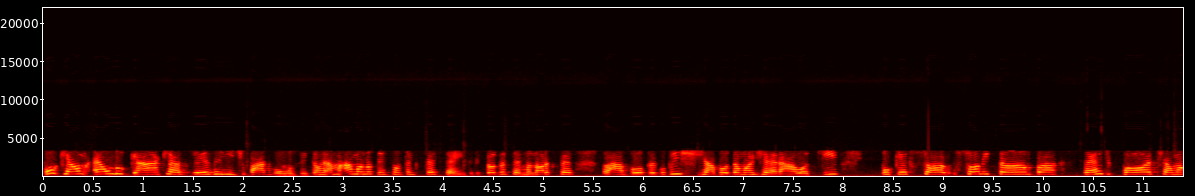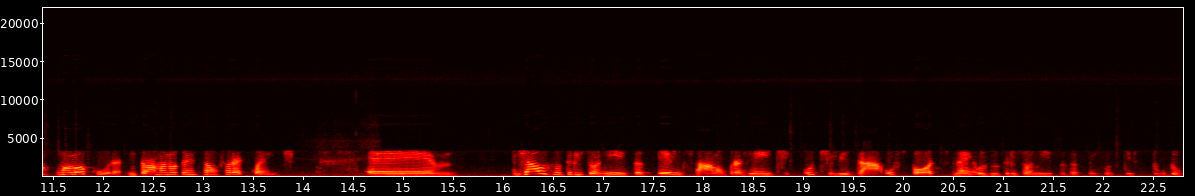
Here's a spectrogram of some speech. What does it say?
Porque é um, é um lugar que às vezes a gente bagunça. Então a, a, manutenção tem que ser sempre. Toda semana, na hora que você lavou, pegou, vixe, já vou dar uma geral aqui, porque só, só me tampa, perde pote, é uma, uma loucura. Então a manutenção frequente. É, já os nutricionistas, eles falam para gente utilizar os potes, né? Os nutricionistas, as pessoas que estudam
